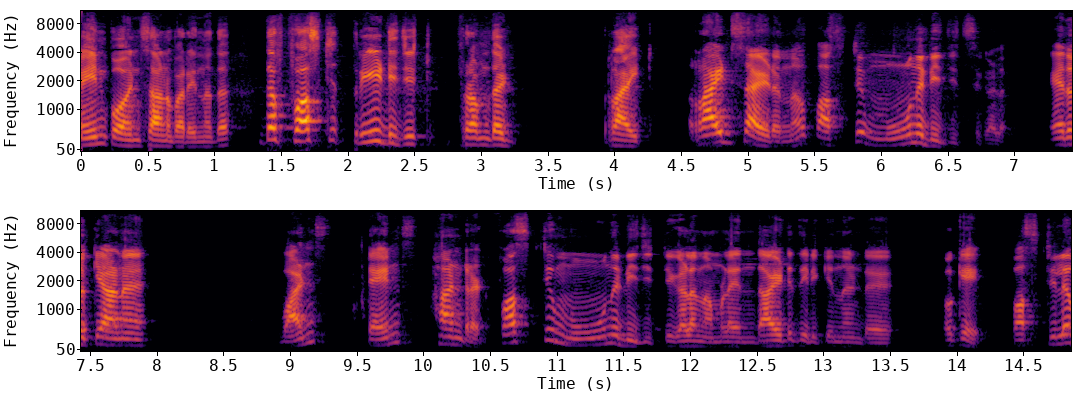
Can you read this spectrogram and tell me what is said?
മെയിൻ പോയിന്റ്സ് ആണ് പറയുന്നത്. The first three digit from the right right സൈഡിൽ നിന്ന് ഫസ്റ്റ് മൂന്ന് ഡിജിറ്റ്സുകൾ ഏതൊക്കെയാണ്? വൺസ് ടെൻസ് ഹൺഡ്രഡ് ഫസ്റ്റ് മൂന്ന് ഡിജിറ്റുകളെ നമ്മൾ എന്തായിട്ട് തിരിക്കുന്നുണ്ട്? ഓക്കെ ഫസ്റ്റിലെ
